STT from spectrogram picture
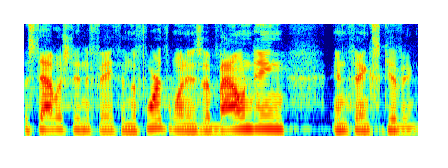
established in the faith. And the fourth one is abounding in thanksgiving.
